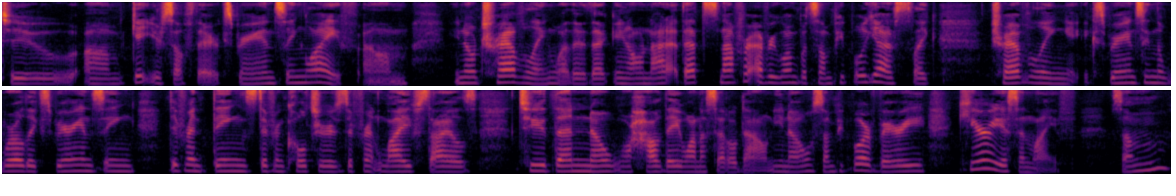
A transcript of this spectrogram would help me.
to um, get yourself there, experiencing life, um, you know, traveling, whether that, you know, not, that's not for everyone, but some people, yes, like traveling, experiencing the world, experiencing different things, different cultures, different lifestyles to then know how they want to settle down, you know? Some people are very curious in life. Some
